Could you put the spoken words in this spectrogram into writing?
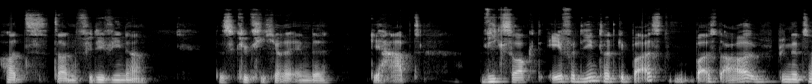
hat dann für die Wiener das glücklichere Ende gehabt. Wie gesagt, eh verdient, hat gepasst, passt auch. Ich bin jetzt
